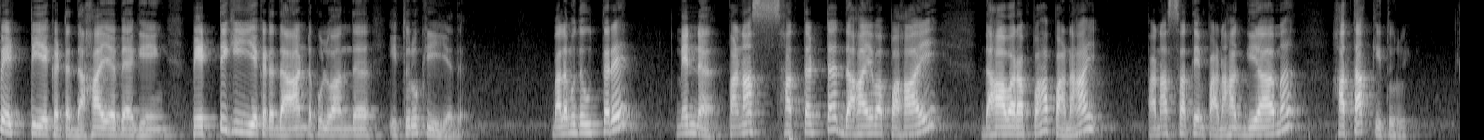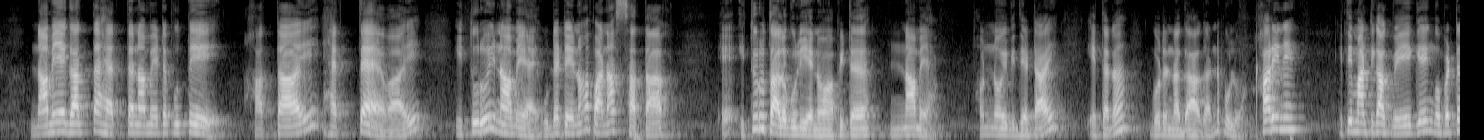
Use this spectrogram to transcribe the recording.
පෙට්ටියකට 10 බැගින් පෙට්ටි කීයකට දාන්න පුළුවන්ද ඉතුරු කීයද? බලමුද උත්තරේ? මෙන්න 57ට 10ව 5යි 10 වරක් 5 50යි 57න් 50ක් ගියාම 7ක් ඉතුරුයි. 9 ගත්ත 79ට පුතේ 7යි 70යි ඉතුරුයි 9යි. උඩට එනවා 57ක්. ඉතුරු තලගුලි එනවා අපිට 9ක්. ඔන්න ওই විදිහටයි එතන ගොඩ නගා ගන්න පුළුවන්. හරිනේ. ඉතින් මම ටිකක් වේගෙන් ඔබට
